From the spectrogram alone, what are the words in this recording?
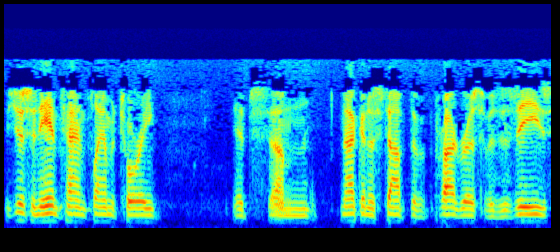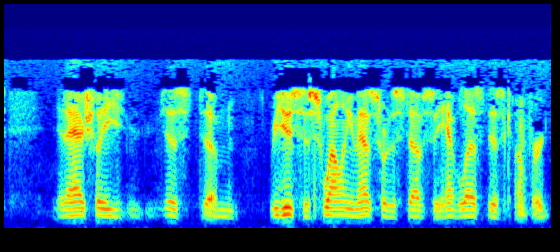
is just an anti-inflammatory. It's um, not going to stop the progress of a disease. It actually just um, reduces swelling and that sort of stuff, so you have less discomfort.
